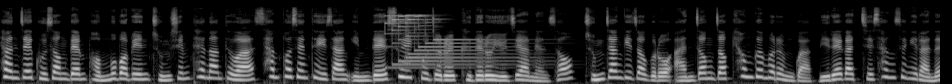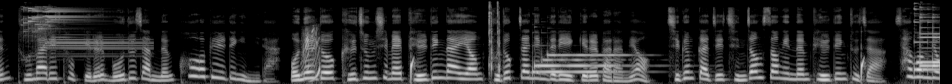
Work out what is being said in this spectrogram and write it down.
현재 구성된 법무법인 중심 테넌트와 3% 이상 임대 수익 구조를 그대로 유지하면서 중장기적으로 안정적 현금 흐름과 미래가치 상승이라는 두 마리 토끼를 모두 잡는 코어 빌딩입니다. 오늘도 그 중심에 빌딩 라이언 구독자님들이 있기를 바라며 지금까지 진정성 있는 빌딩 투자, 상업용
